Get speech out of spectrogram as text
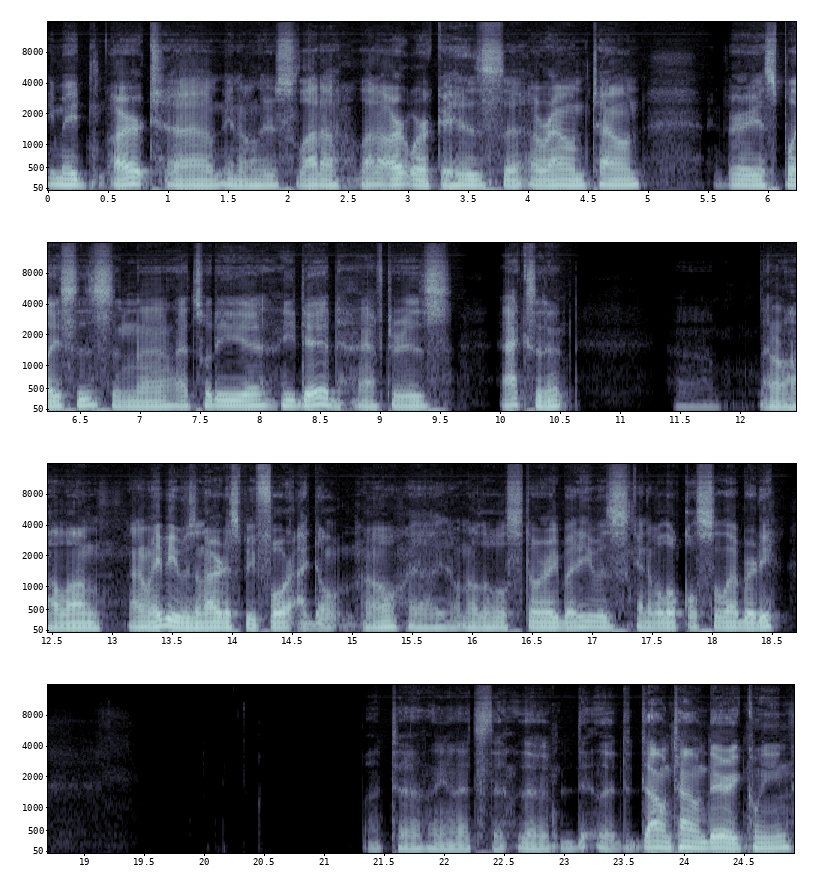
he made art. Uh, you know, there's a lot of a lot of artwork of his uh, around town, various places, and uh, that's what he uh, he did after his accident. Um, I don't know how long. I don't know. Maybe he was an artist before. I don't know. Uh, I don't know the whole story, but he was kind of a local celebrity. But uh, yeah, that's the, the the downtown Dairy Queen.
